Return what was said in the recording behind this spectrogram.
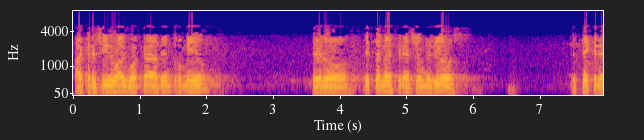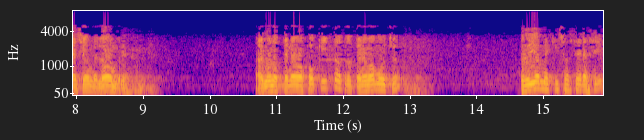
Ha crecido algo acá dentro mío, pero esta no es creación de Dios, esta es creación del hombre. Algunos tenemos poquito, otros tenemos mucho, pero Dios me quiso hacer así.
